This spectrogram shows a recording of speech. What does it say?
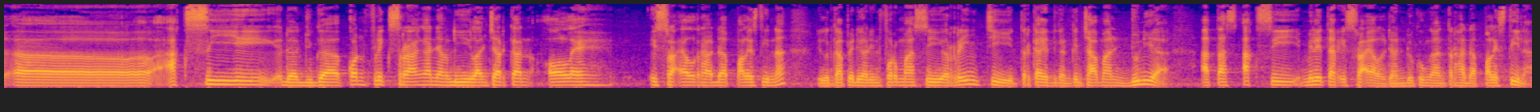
uh, aksi dan juga konflik serangan yang dilancarkan oleh Israel terhadap Palestina, dilengkapi dengan informasi rinci terkait dengan kencaman dunia atas aksi militer Israel dan dukungan terhadap Palestina.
